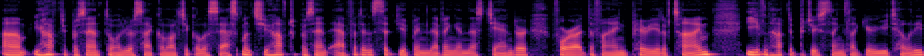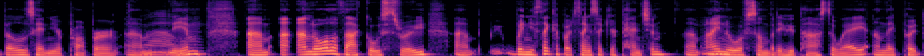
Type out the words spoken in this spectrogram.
Um, you have to present all your psychological assessments. You have to present evidence that you've been living in this gender for a defined period of time. You even have to produce things like your utility bills in your proper um, Wow. name. Um, and all of that goes through. Um, when you think about things like your pension, um, I know of somebody who passed away and they put,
